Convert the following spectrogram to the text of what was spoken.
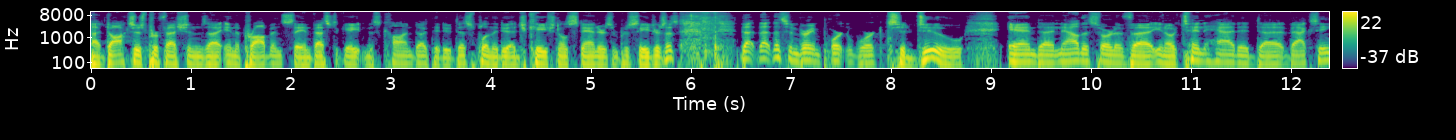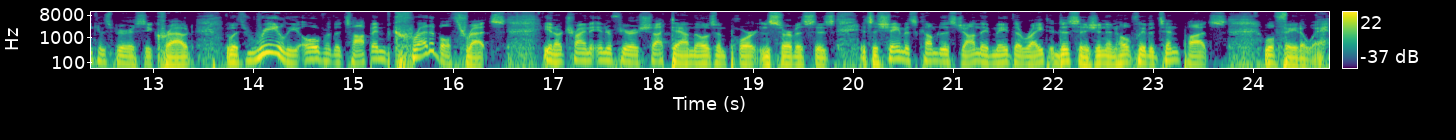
uh, doctors' professions uh, in the province. They investigate misconduct, they do discipline, they do educational standards and procedures. That's that, that that's some very important work to do. And uh, now the sort of uh, you know tin-hatted vaccine conspiracy crowd with really over the top, incredible threats you know, trying to interfere or shut down those important services. It's a shame it's come to this, John. They've made the right decision, and hopefully the tin pots will fade away.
